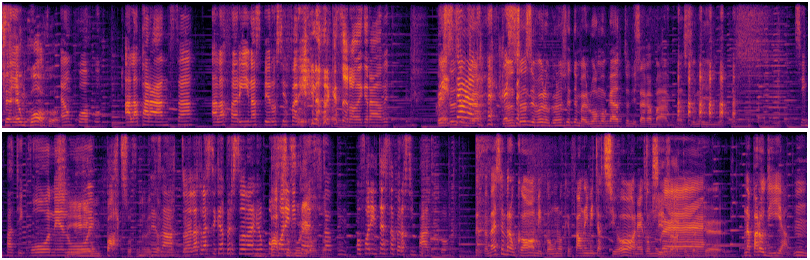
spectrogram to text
Cioè, Sì. è un cuoco. È un cuoco. Ha la paranza, ha la farina, spero sia farina perché sennò è grave. Questo Questa è una- sembra- Non questa- so se voi lo conoscete, ma è l'uomo gatto di Sarabanda. Assomiglia. Simpaticone Sì, lui. un pazzo fondamentalmente. Esatto, è la classica persona che è un po' Pazzo fuori di furioso. testa. Mm, Un po' fuori di testa, però simpatico. Per me sembra un comico, uno che fa un'imitazione, comunque. Sì, esatto, perché Una parodia. Mm.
